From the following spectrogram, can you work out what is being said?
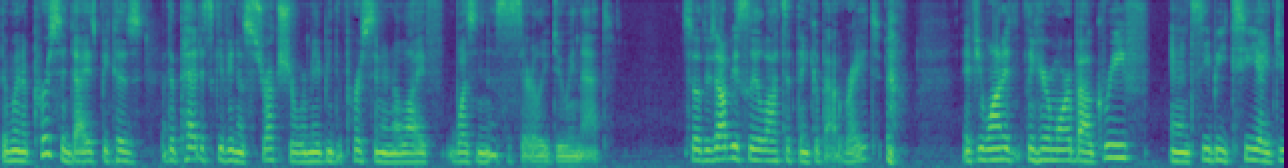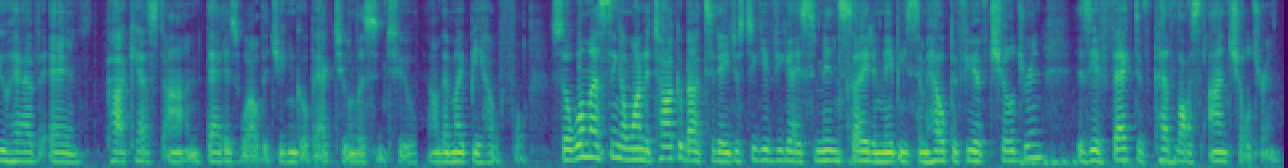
than when a person dies because the pet is giving us structure where maybe the person in our life wasn't necessarily doing that. So there's obviously a lot to think about, right? if you wanted to hear more about grief and CBT, I do have a podcast on that as well that you can go back to and listen to. Uh, that might be helpful. So, one last thing I want to talk about today, just to give you guys some insight and maybe some help if you have children, is the effect of pet loss on children.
